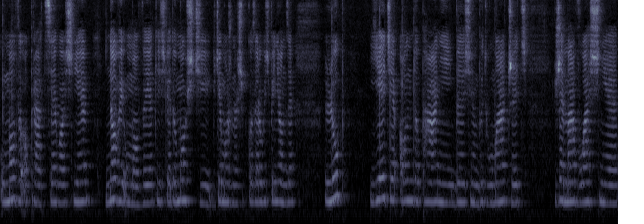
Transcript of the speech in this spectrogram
umowy o pracę, właśnie nowej umowy, jakiejś wiadomości, gdzie można szybko zarobić pieniądze, lub jedzie on do Pani, by się wytłumaczyć, że ma właśnie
